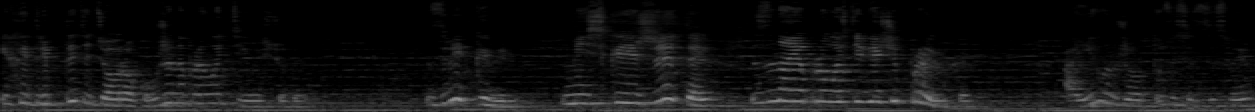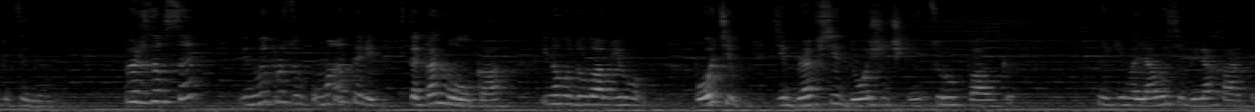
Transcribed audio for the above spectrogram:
і хитрі птиці цього року вже не прилетіли сюди. Звідки він? Міський житель знає про ластів'ячі примхи. А Ігор вже отузився зі своїм туценям. Перш за все, він випросив у матері стакан молока і нагодував його. Потім зібрав всі дощечки і цурупалки, які валялися біля хати,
